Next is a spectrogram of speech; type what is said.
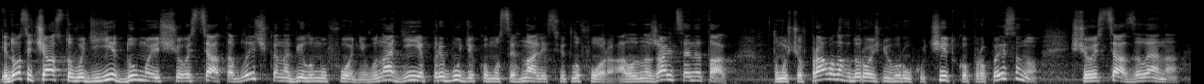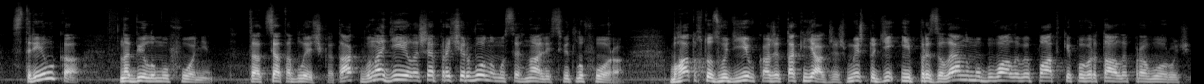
І досить часто водії думають, що ось ця табличка на білому фоні вона діє при будь-якому сигналі світлофора. Але, на жаль, це не так. Тому що в правилах дорожнього руху чітко прописано, що ось ця зелена стрілка на білому фоні, та ця табличка, так, вона діє лише при червоному сигналі світлофора. Багато хто з водіїв каже, так як же ж, ми ж тоді і при зеленому бували випадки, повертали праворуч.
